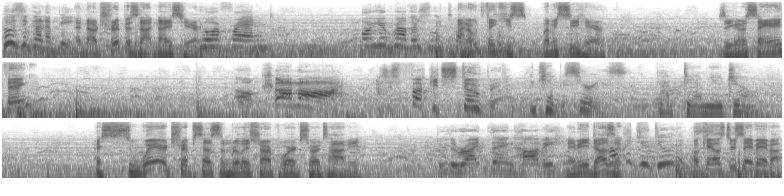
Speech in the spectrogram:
Who's it gonna be? And now Tripp is not nice here. Your friend or your brother's lieutenant? I don't think he's. Let me see here. Is he gonna say anything? Oh, come on! This is fucking stupid. You can't be serious. God damn you, Joan. I swear Tripp says some really sharp words towards Javi. Do the right thing, Javi. Maybe he doesn't. How could you do this? Okay, let's do save Ava.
